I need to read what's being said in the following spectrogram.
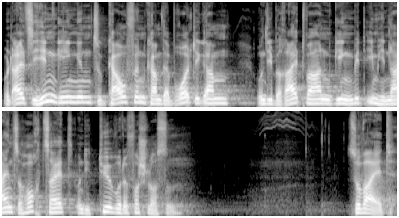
Und als sie hingingen zu kaufen, kam der Bräutigam und die bereit waren, gingen mit ihm hinein zur Hochzeit und die Tür wurde verschlossen. Soweit.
